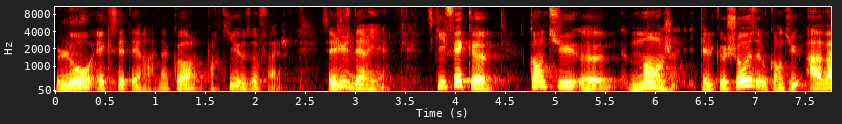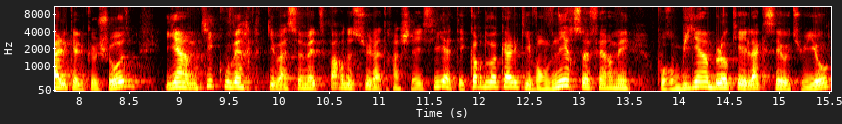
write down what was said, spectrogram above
l'eau, etc. D'accord? La partie œsophage. C'est juste derrière. Ce qui fait que quand tu euh, manges quelque chose ou quand tu avales quelque chose, il y a un petit couvercle qui va se mettre par-dessus la trachée ici. Il y a tes cordes vocales qui vont venir se fermer pour bien bloquer l'accès au tuyau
